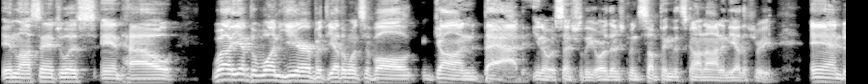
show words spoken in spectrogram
in Los Angeles and how well you have the one year, but the other ones have all gone bad, you know, essentially, or there's been something that's gone on in the other three, and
